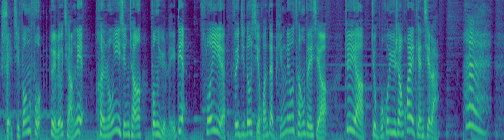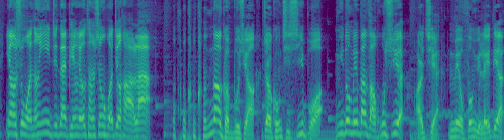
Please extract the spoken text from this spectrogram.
水汽丰富，对流强烈，很容易形成风雨雷电，所以飞机都喜欢在平流层飞行，这样就不会遇上坏天气啦。唉，要是我能一直在平流层生活就好了。那可不行，这儿空气稀薄，你都没办法呼吸，而且没有风雨雷电，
